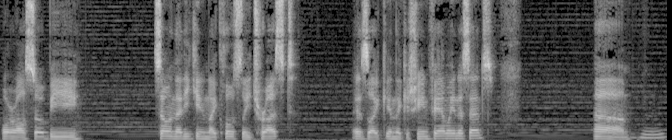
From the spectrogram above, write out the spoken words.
or also be someone that he can like closely trust as like in the Kashin family in a sense. Um Mhm.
